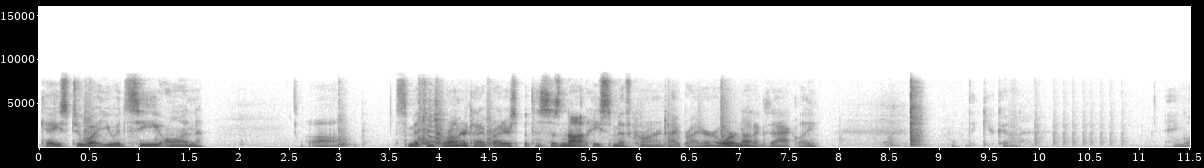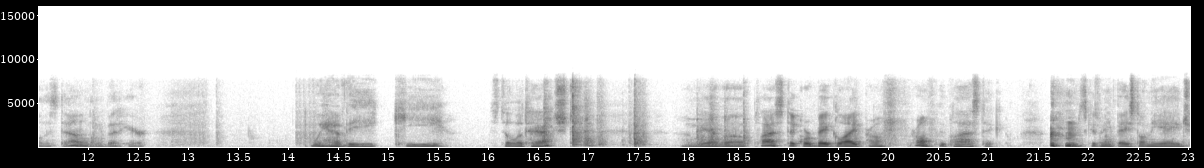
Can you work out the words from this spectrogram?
case to what you would see on uh, Smith and Corona typewriters, but this is not a Smith Corona typewriter, or not exactly. This down a little bit here. We have the key still attached. We have a plastic or Bakelite, probably plastic, excuse me, based on the age,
